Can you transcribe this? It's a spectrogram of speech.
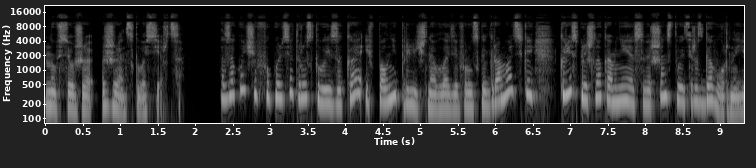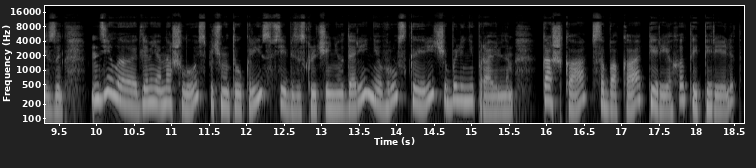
но все же женского сердца. Закончив факультет русского языка и вполне прилично овладев русской грамматикой, Крис пришла ко мне совершенствовать разговорный язык. Дело для меня нашлось, почему-то у Крис все без исключения ударения в русской речи были неправильным. Кашка, собака, переход и перелет.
